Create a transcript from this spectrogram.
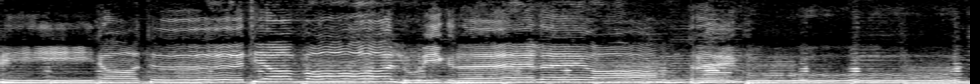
Prin atâtea valuri grele am trecut,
